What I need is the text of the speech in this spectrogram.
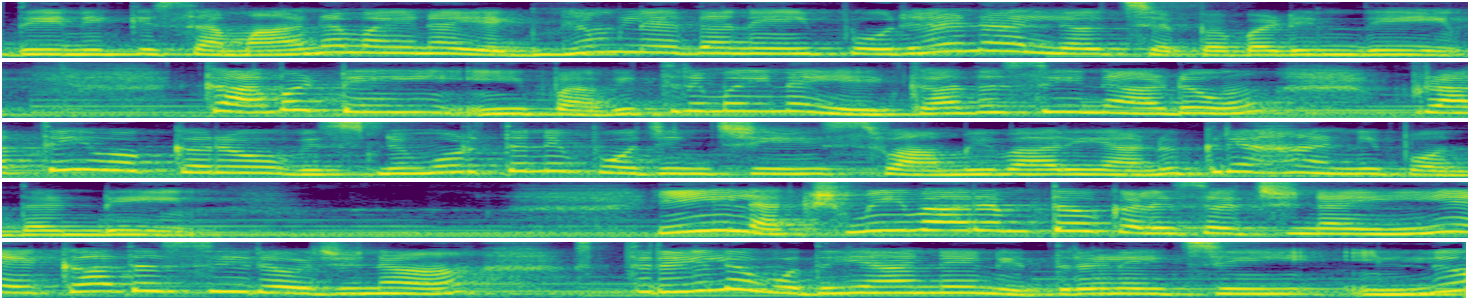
దీనికి సమానమైన యజ్ఞం లేదని పురాణాల్లో చెప్పబడింది. కాబట్టి ఈ పవిత్రమైన ఏకాదశి నాడు ప్రతి ఒక్కరూ విష్ణుమూర్తిని పూజించి స్వామివారి అనుగ్రహాన్ని పొందండి. ఈ లక్ష్మీవారంతో కలిసి వచ్చిన ఈ ఏకాదశి రోజున స్త్రీలు ఉదయాన్నే నిద్రలేచి ఇల్లు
